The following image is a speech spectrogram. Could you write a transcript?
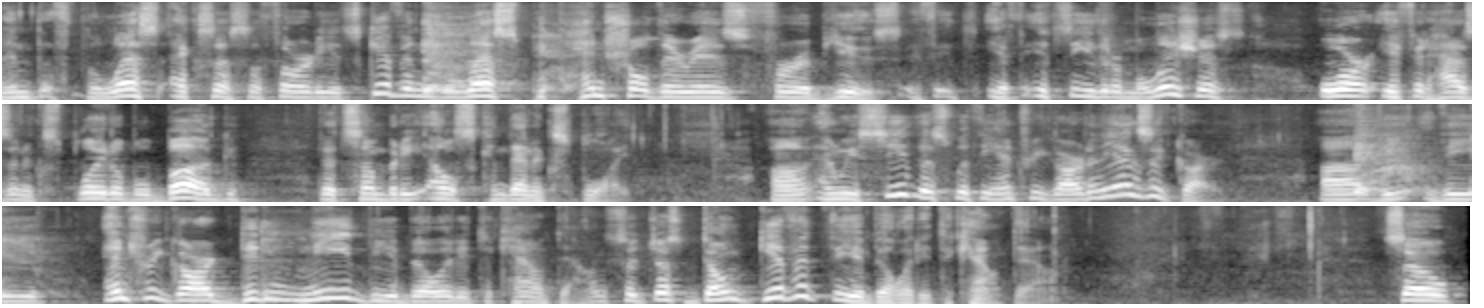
and the, the, less excess authority it's given, the less potential there is for abuse. If it's, if it's either malicious or if it has an exploitable bug that somebody else can then exploit. Uh, and we see this with the entry guard and the exit guard. Uh, the, the entry guard didn't need the ability to count down, so just don't give it the ability to count down. So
